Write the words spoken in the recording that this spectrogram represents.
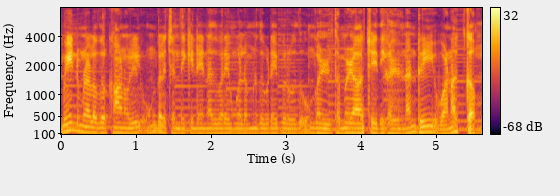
மீண்டும் நல்லதொரு காணொளியில் உங்களை சந்திக்கின்றேன். அதுவரை உங்களிடமிருந்து விடைபெறுவது உங்கள் தமிழா செய்திகள். நன்றி வணக்கம்.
